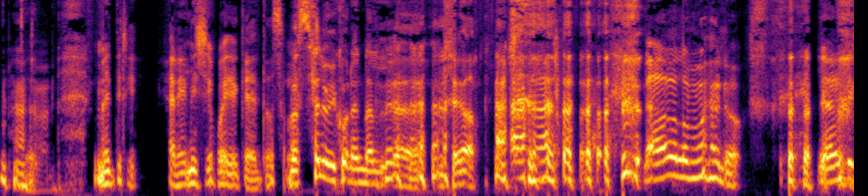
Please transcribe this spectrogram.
ما أدري. يعني ليش يبغى يقعد أصلا بس حلو يكون عندنا ال- الخيار. لا والله مو حلو. لا عندك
